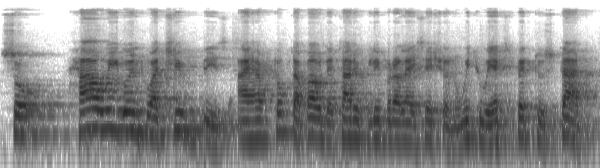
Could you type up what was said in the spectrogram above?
so how are we going to achieve this? I have talked about the tariff liberalization, which we expect to start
